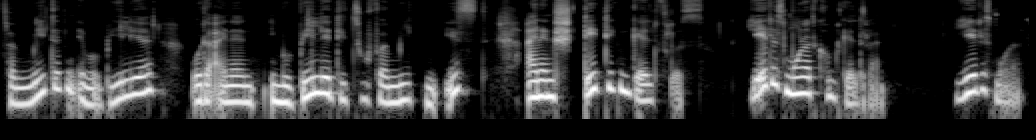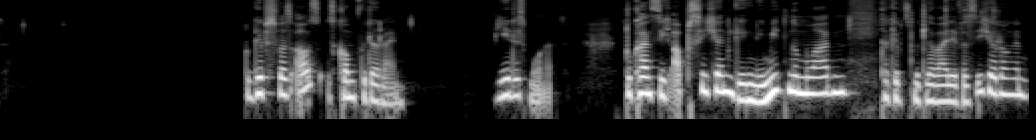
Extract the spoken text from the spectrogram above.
vermieteten Immobilie oder einer Immobilie, die zu vermieten ist, einen stetigen Geldfluss. Jedes Monat kommt Geld rein. Jedes Monat. Du gibst was aus, es kommt wieder rein. Jedes Monat. Du kannst dich absichern gegen die Mietnomaden. Da gibt's mittlerweile Versicherungen.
